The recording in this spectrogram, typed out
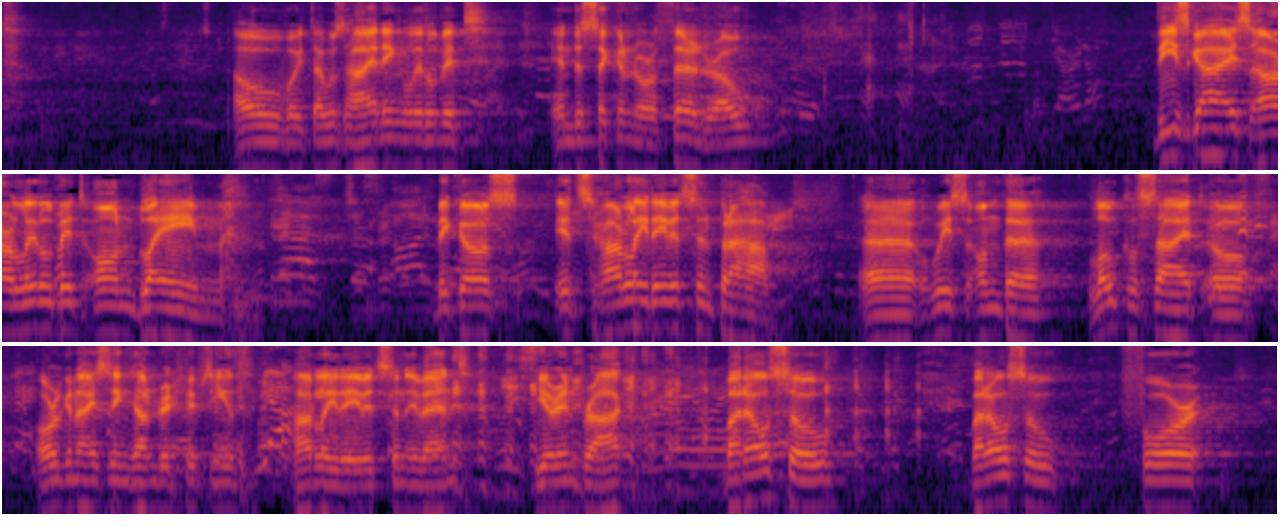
Oh, Vojta was hiding a little bit in the second or third row. These guys are a little bit on blame because it's Harley Davidson Praha uh, who is on the local side of organizing 115th Harley Davidson event here in Prague, but also, but also for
